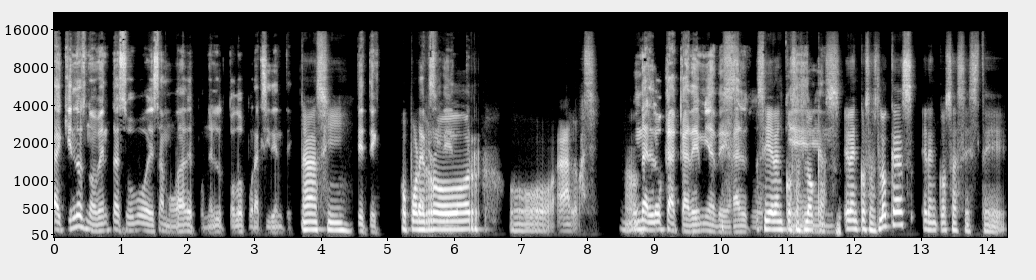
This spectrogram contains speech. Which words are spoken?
aquí en los noventas hubo esa moda de ponerlo todo por accidente. Ah, sí. o por error o algo así. Una loca academia de algo. Sí, eran cosas locas. Eran cosas locas, eran cosas este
